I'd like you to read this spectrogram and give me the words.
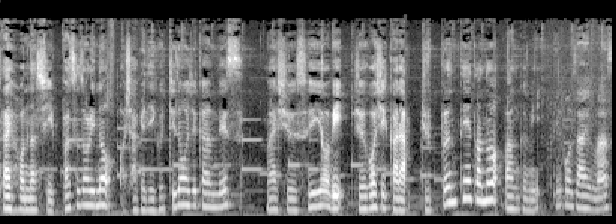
台本なし一発撮りのおしゃべりグッチのお時間です。毎週水曜日15時から10分程度の番組でございます。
